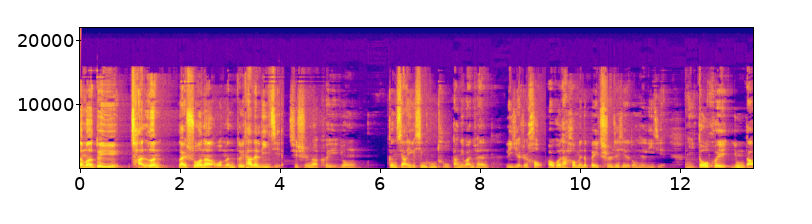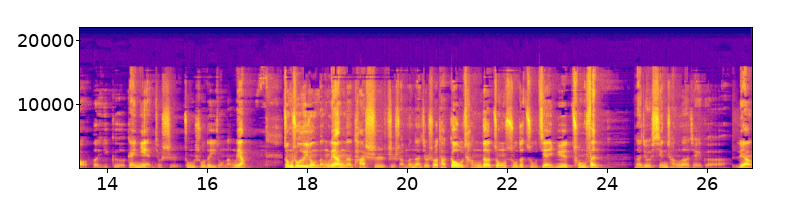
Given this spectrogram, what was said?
那么对于缠论来说呢，我们对它的理解，其实呢可以用更像一个星空图。当你完全理解之后，包括它后面的背驰这些东西的理解，你都会用到的一个概念，就是中枢的一种能量。中枢的一种能量呢，它是指什么呢？就是说它构成的中枢的组件越充分，那就形成了这个量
